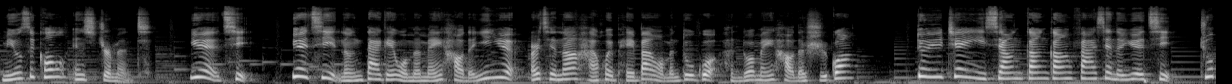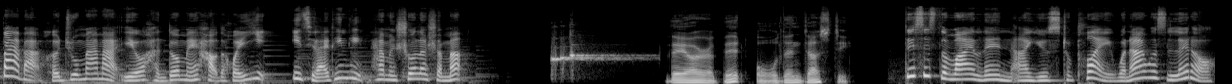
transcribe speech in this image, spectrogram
，musical instrument，乐器。乐器能带给我们美好的音乐，而且呢还会陪伴我们度过很多美好的时光。对于这一箱刚刚发现的乐器，猪爸爸和猪妈妈也有很多美好的回忆。一起来听听他们说了什么。They are a bit old and dusty. This is the violin I used to play when I was little.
